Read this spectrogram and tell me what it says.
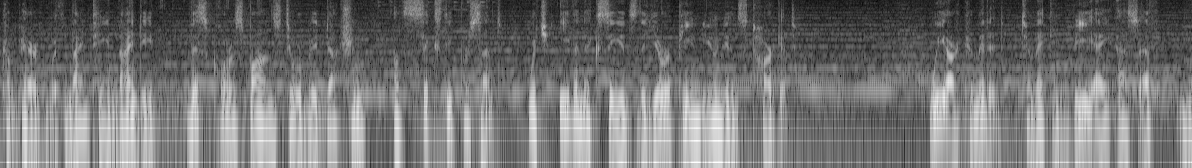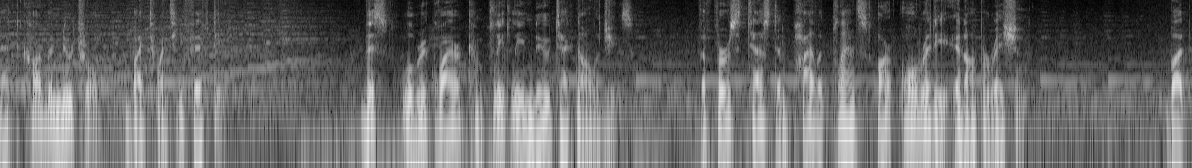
Compared with 1990, this corresponds to a reduction of 60%, which even exceeds the European Union's target. We are committed to making BASF net carbon neutral by 2050. This will require completely new technologies. The first test and pilot plants are already in operation. But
